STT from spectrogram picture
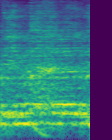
بما لا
